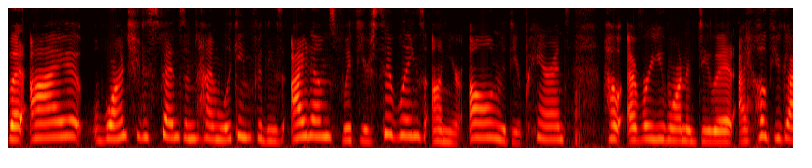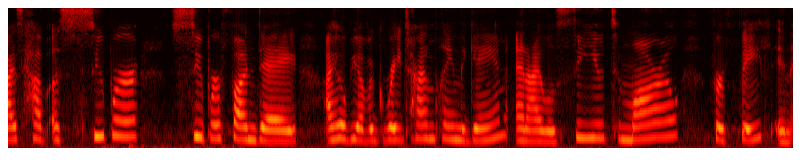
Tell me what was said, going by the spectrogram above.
But I want you to spend some time looking for these items with your siblings, on your own, with your parents, however you want to do it. I hope you guys have a super, super fun day. I hope you have a great time playing the game, and I will see you tomorrow for Faith in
